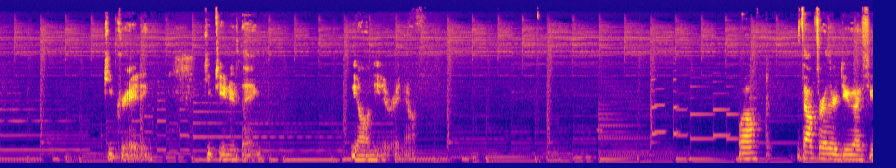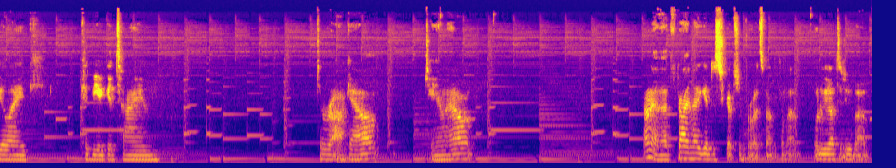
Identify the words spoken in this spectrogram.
keep creating, keep doing your thing. We all need it right now. Well, without further ado, I feel like could be a good time to rock out, jam out. I don't know, that's probably not a good description for what's about to come up. What are we about to do, Bob?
